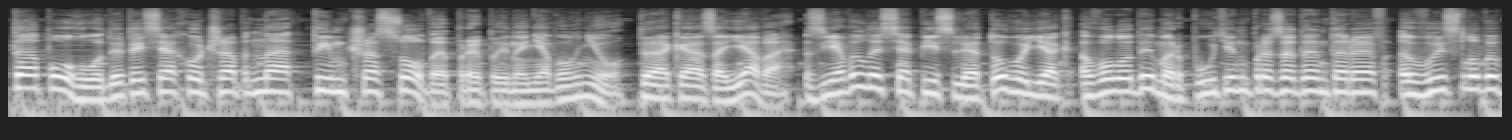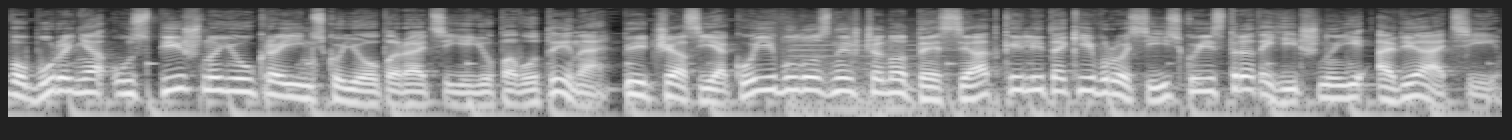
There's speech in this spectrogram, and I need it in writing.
та погодитися хоча б на тимчасове припинення вогню. Така заява з'явилася після того, як Володимир Путін, президент РФ, висловив обурення успішною українською операцією Павутина, під час якої було знищено десятки літаків російської стратегічної авіації.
